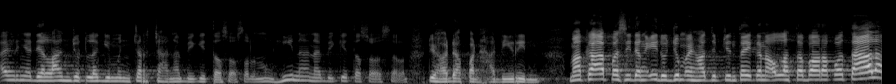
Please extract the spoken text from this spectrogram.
Akhirnya dia lanjut lagi mencerca Nabi kita SAW, menghina Nabi kita SAW di hadapan hadirin. Maka apa sidang Idul Jumat yang hatib cintai karena Allah Tabaraka wa Taala,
